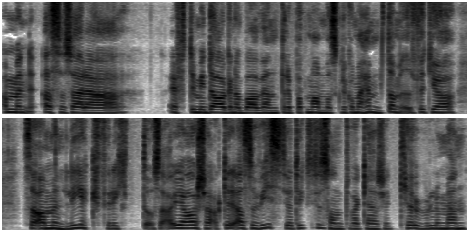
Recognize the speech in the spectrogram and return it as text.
ja men alltså så här eh, eftermiddagen och bara väntade på att mamma skulle komma och hämta mig. För att jag sa, ja men lek fritt och så här, gör saker. Alltså visst, jag tyckte sånt var kanske kul men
